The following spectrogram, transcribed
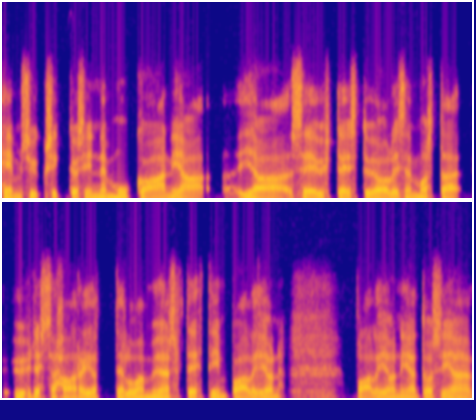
HEMS-yksikkö sinne mukaan ja, ja se yhteistyö oli semmoista yhdessä harjoittelua myös, tehtiin paljon, paljon ja tosiaan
